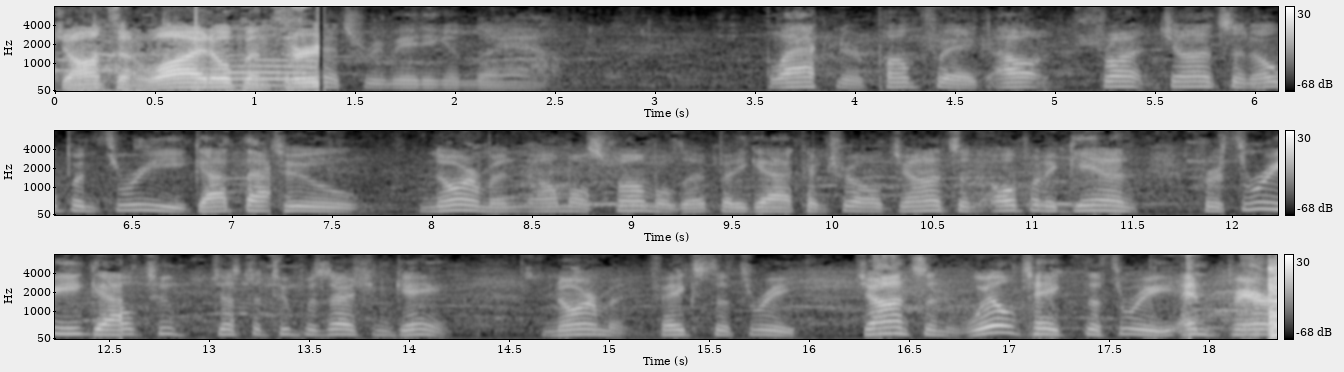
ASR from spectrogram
Johnson wide open oh. three. Minutes remaining in the half. Blackner pump fake out front. Johnson open three. Got that to Norman. Almost fumbled it, but he got control. Johnson open again for three. Got two, just a two possession game. Norman fakes the three. Johnson will take the three and barely.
